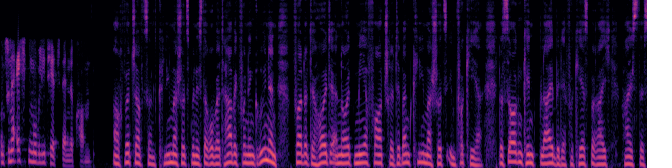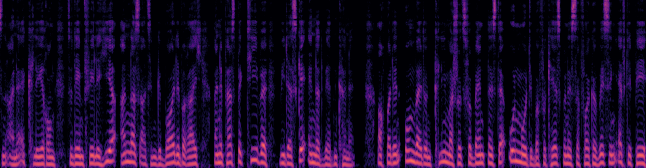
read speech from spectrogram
und zu einer echten Mobilitätswende kommen. Auch Wirtschafts- und Klimaschutzminister Robert Habeck von den Grünen forderte heute erneut mehr Fortschritte beim Klimaschutz im Verkehr. Das Sorgenkind bleibe der Verkehrsbereich, heißt es in einer Erklärung. Zudem fehle hier, anders als im Gebäudebereich, eine Perspektive, wie das geändert werden könne. Auch bei den Umwelt- und Klimaschutzverbänden ist der Unmut über Verkehrsminister Volker Wissing, FDP,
